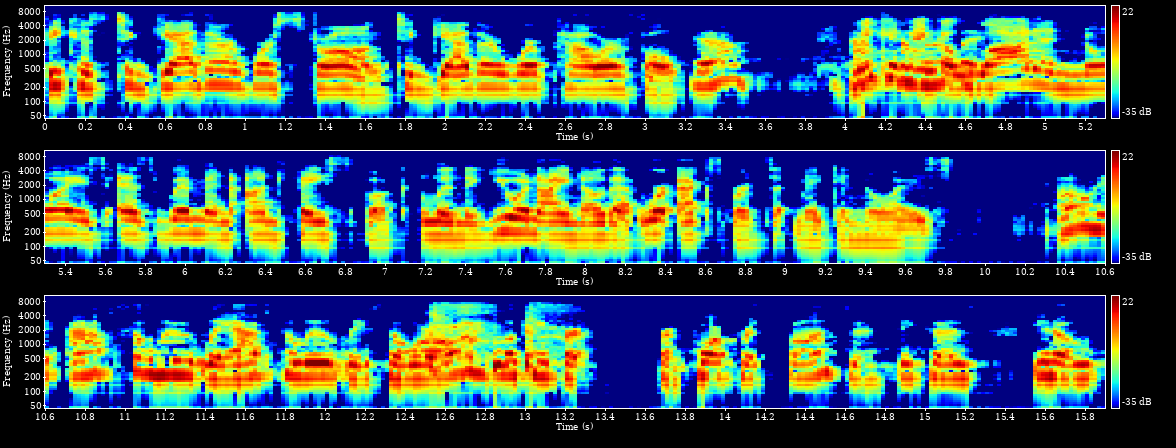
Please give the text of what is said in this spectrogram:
Because together we're strong, together we're powerful. Yeah. We can make a lot of noise as women on Facebook. Linda, you and I know that. We're experts at making noise. Oh, absolutely, absolutely. So we're always looking for for corporate sponsors because you know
